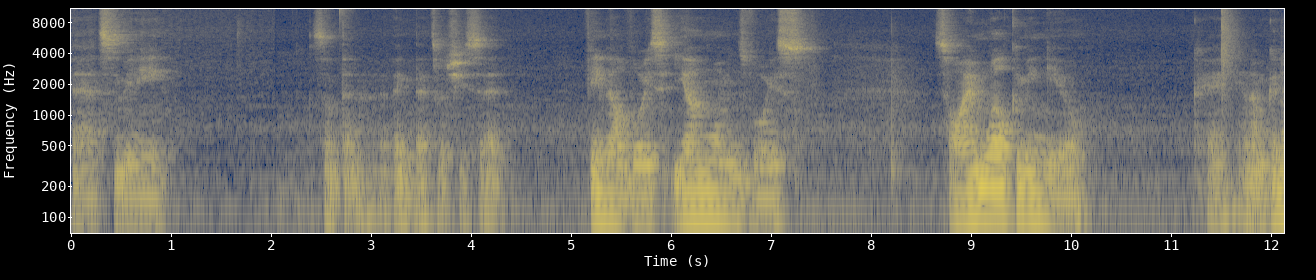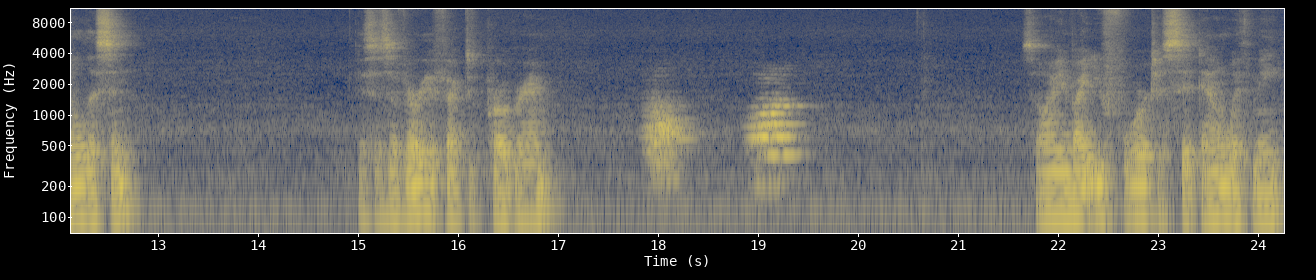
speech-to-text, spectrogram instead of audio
That's me. Something. I think that's what she said. Female voice, young woman's voice. So I'm welcoming you. Okay, and I'm to listen. This is a very effective program. So I invite you four to sit down with me.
